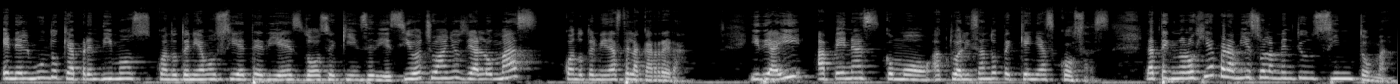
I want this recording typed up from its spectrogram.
en el mundo que aprendimos cuando teníamos 7, 10, 12, 15, 18 años y a lo más cuando terminaste la carrera. Y de ahí apenas como actualizando pequeñas cosas. La tecnología para mí es solamente un síntoma.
